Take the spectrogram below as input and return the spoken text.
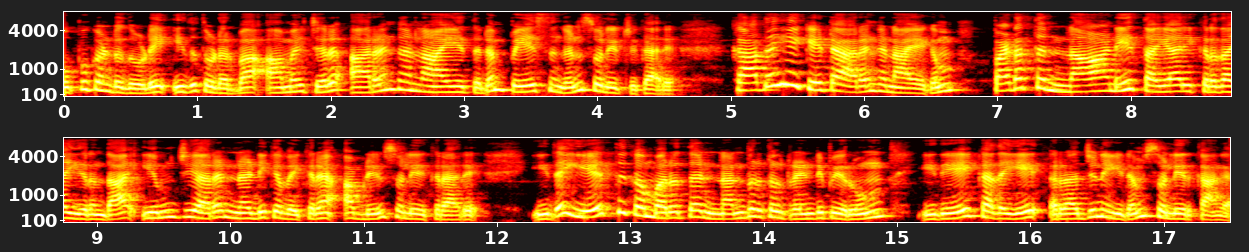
ஒப்புக்கொண்டதோடு இது தொடர்பாக அமைச்சர் அரங்கநாயகத்திடம் பேசுங்கன்னு சொல்லிட்டு இருக்காரு கதையை கேட்ட அரங்கநாயகம் படத்தை நானே தயாரிக்கிறதா இருந்தா எம்ஜிஆரை நடிக்க வைக்கிறேன் அப்படின்னு சொல்லியிருக்கிறாரு. இதை ஏத்துக்க மறுத்த நண்பர்கள் ரெண்டு பேரும் இதே கதையை ரஜினியிடம் சொல்லியிருக்காங்க.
